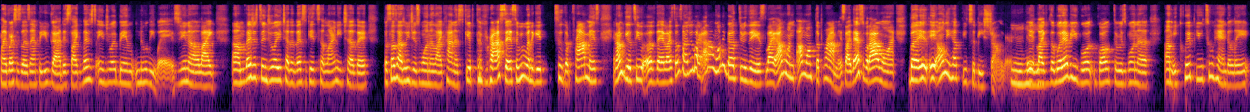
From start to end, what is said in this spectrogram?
like versus the example you got it's like let's enjoy being newlyweds you know like um let's just enjoy each other let's get to learn each other but sometimes we just want to like kind of skip the process and we want to get to the promise and i'm guilty of that. Like sometimes you're like i don't want to go through this. Like i want i want the promise. Like that's what i want but it, it only helps you to be stronger. Mm-hmm. it like the whatever you go go through is going to um equip you to handle it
